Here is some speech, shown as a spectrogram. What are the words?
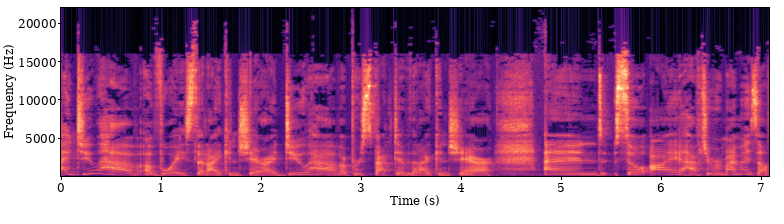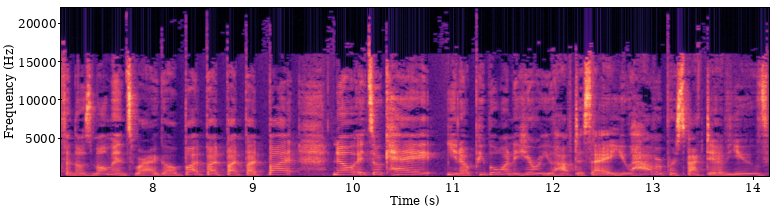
I do have a voice that I can share. I do have a perspective that I can share. And so I have to remind myself in those moments where I go, but, but, but, but, but, no, it's okay. You know, people want to hear what you have to say. You have a perspective. You've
